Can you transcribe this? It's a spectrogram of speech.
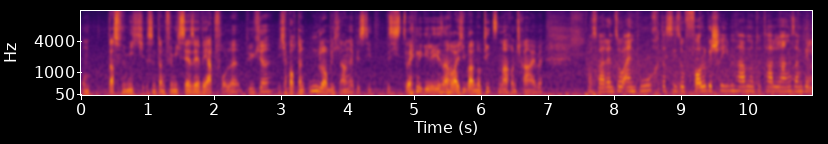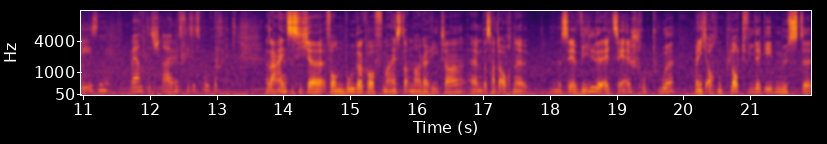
Und das für mich sind dann für mich sehr, sehr wertvolle Bücher. Ich habe auch dann unglaublich lange, bis, die, bis ich es zu Ende gelesen habe, weil ich überall Notizen mache und schreibe. Was war denn so ein Buch, das Sie so voll geschrieben haben und total langsam gelesen während des Schreibens dieses Buches? Also eins ist sicher von Bulgakov, Meister und Margarita. Ähm, das hatte auch eine, eine sehr wilde Erzählstruktur. Wenn ich auch den Plot wiedergeben müsste,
